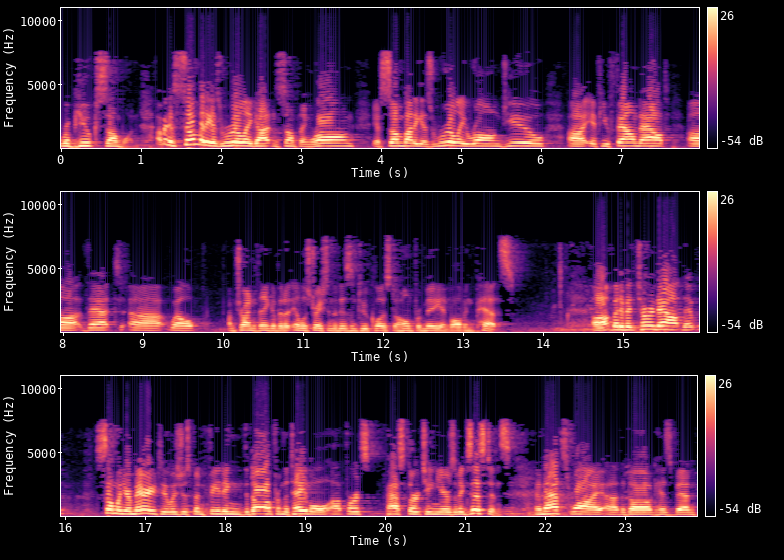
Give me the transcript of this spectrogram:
rebuke someone. I mean, if somebody has really gotten something wrong, if somebody has really wronged you, uh, if you found out uh, that, uh, well, I'm trying to think of an illustration that isn't too close to home for me involving pets. Uh, but if it turned out that someone you're married to has just been feeding the dog from the table uh, for its past 13 years of existence, and that's why uh, the dog has been,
